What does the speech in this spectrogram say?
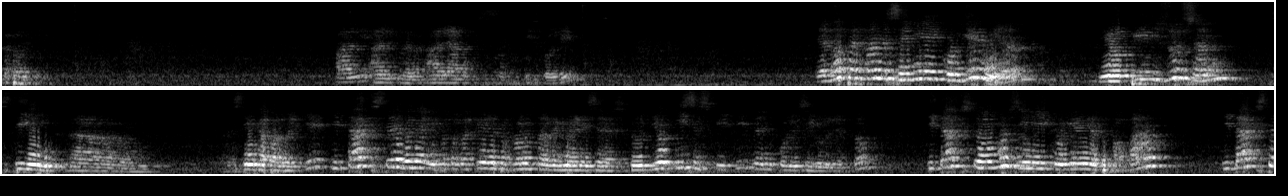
Καπαδοκία. Πάλι άλλη, άλλη άποψη στην αστική σχολή. Εδώ περνάμε σε μια οικογένεια οι οποίοι ζούσαν στην στην Καπαδοκία. Κοιτάξτε, βέβαια η φωτογραφία είναι προφανώς τραβηγμένη σε στούντιο ή σε σπίτι, δεν είναι πολύ σίγουρο γι' αυτό. Κοιτάξτε όμως, είναι η οικογένεια του παπά. Κοιτάξτε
